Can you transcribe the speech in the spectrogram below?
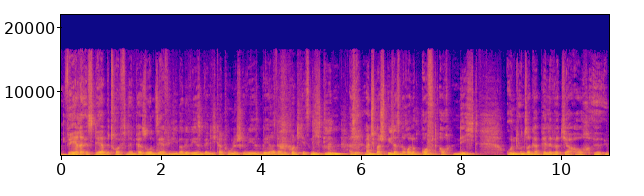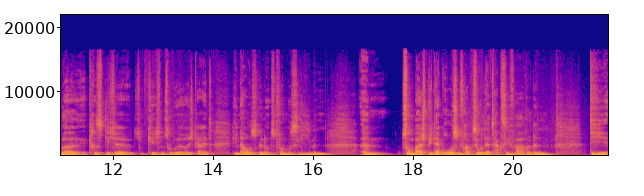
wäre es der betroffenen Person sehr viel lieber gewesen, wenn ich katholisch gewesen wäre. Damit konnte ich jetzt nicht dienen. Also manchmal spielt das eine Rolle, oft auch nicht. Und unsere Kapelle wird ja auch äh, über christliche Kirchenzugehörigkeit hinaus genutzt von Muslimen. Ähm, zum Beispiel der großen Fraktion der Taxifahrenden. Die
